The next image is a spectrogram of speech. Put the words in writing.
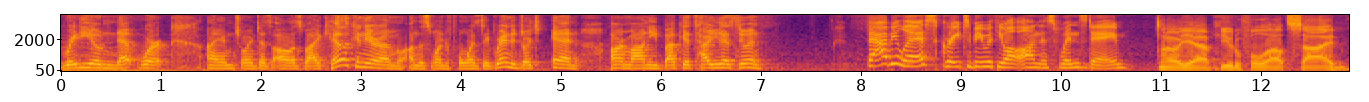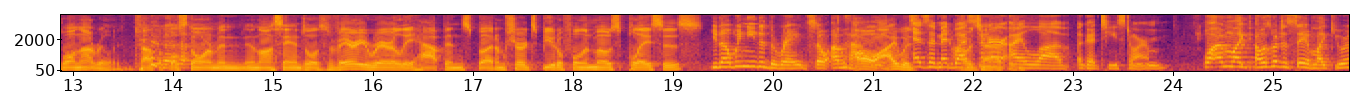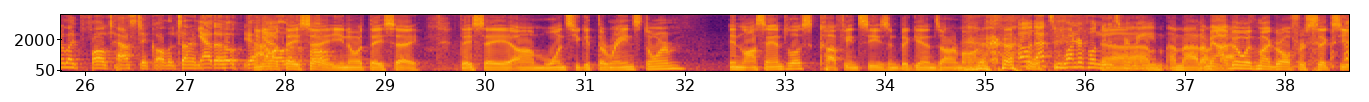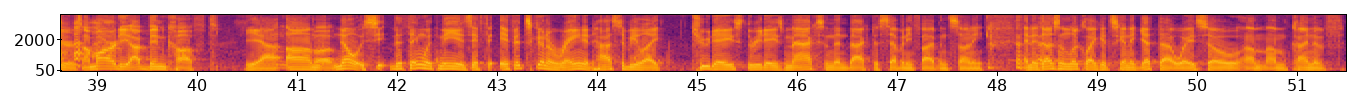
Radio Network. I am joined as always by Kayla Kneirm on this wonderful Wednesday, Brandon Deutsch and Armani Buckets. How are you guys doing? Fabulous. Great to be with you all on this Wednesday. Oh yeah, beautiful outside. Well, not really. Tropical storm in, in Los Angeles very rarely happens, but I'm sure it's beautiful in most places. You know, we needed the rain, so I'm happy. Oh, I was As a was Midwesterner, happy. I, love a good tea storm. Well, I'm like, I was about to say, I'm like, you are like fall-tastic all the time. Yep. So, yeah. You know what they the fall. say? You know what they say? They say um, once you get the rainstorm in Los Angeles, cuffing season begins, Armani. Oh, that's wonderful news for me. I'm, I'm out I on mean, I've been with my girl for six years. I'm already, I've been cuffed. Yeah. Um, But- no, see, the thing with me is if if it's gonna rain, it has to be like two days, three days max, and then back to 75 and sunny. and it doesn't look like it's gonna get that way. So I'm I'm kind of.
